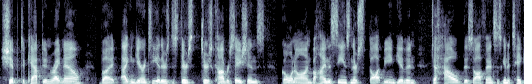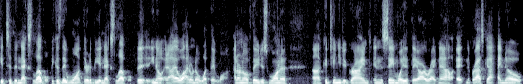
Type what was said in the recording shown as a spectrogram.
ship to captain right now. But I can guarantee you, there's there's there's conversations going on behind the scenes, and there's thought being given to how this offense is going to take it to the next level because they want there to be a next level. You know, at Iowa, I don't know what they want. I don't know if they just want to uh, continue to grind in the same way that they are right now. At Nebraska, I know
